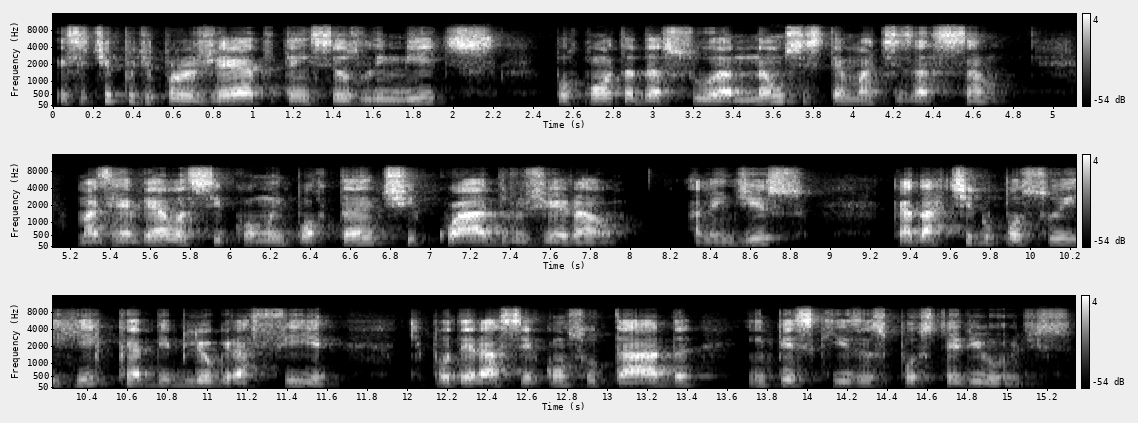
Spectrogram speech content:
Esse tipo de projeto tem seus limites por conta da sua não sistematização, mas revela-se como importante quadro geral. Além disso, Cada artigo possui rica bibliografia que poderá ser consultada em pesquisas posteriores.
